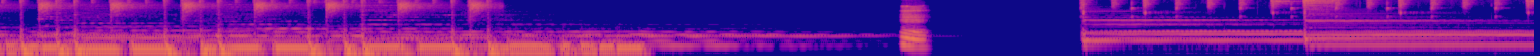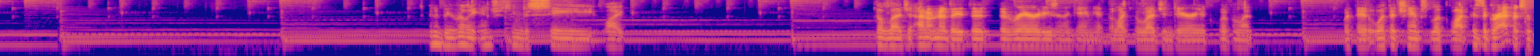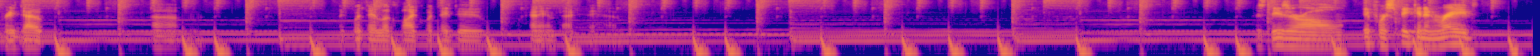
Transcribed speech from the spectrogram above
Hmm. It's going to be really interesting to see, like, the legend. I don't know the, the, the rarities in the game yet, but like the legendary equivalent, what they what the champs look like, because the graphics are pretty dope. Um, like what they look like, what they do, what kind of impact they have. Because these are all, if we're speaking in raid,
